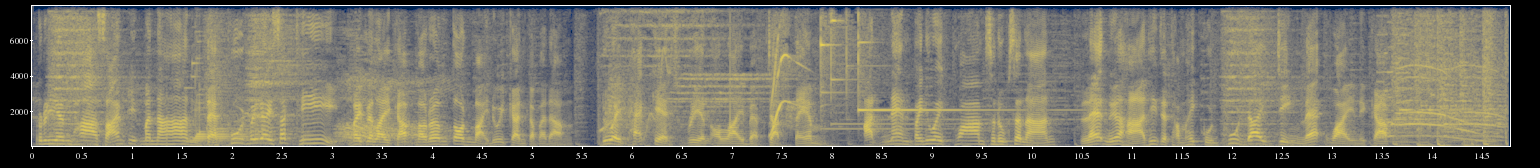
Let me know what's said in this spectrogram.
เรียนภาษาอังกฤษมานาน แต่พูดไม่ได้สักที ไม่เป็นไรครับมาเริ่มต้นใหม่ด้วยกันกับอดัม ด้วยแพ็กเกจเรียนออนไลน์แบบจัดเต็ม อัดแน่นไปด้วยความสนุกสนาน และเนื้อหาที่จะทำให้คุณพูดได้จริงและไวนะครับ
